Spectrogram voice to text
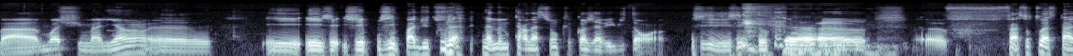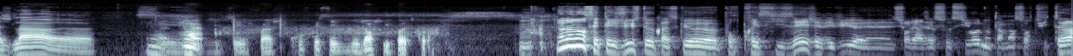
bah, moi, je suis malien et, et j'ai pas du tout la, la, même carnation que quand j'avais 8 ans. Hein. Donc, euh, euh, enfin, surtout à cet âge-là, euh, je trouve que c'est des gens qui potent, quoi. Non, non, non, c'était juste parce que, pour préciser, j'avais vu sur les réseaux sociaux, notamment sur Twitter,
